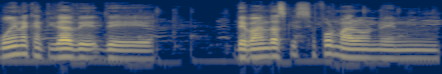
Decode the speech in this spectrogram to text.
buena cantidad de, de, de bandas que se formaron en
